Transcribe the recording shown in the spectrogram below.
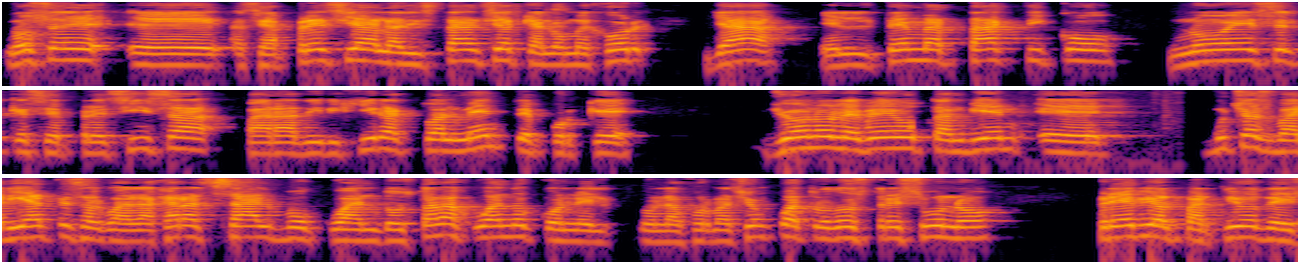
No sé, eh, se aprecia a la distancia que a lo mejor ya el tema táctico no es el que se precisa para dirigir actualmente, porque yo no le veo también eh, muchas variantes al Guadalajara, salvo cuando estaba jugando con, el, con la formación 4-2-3-1, previo al partido de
